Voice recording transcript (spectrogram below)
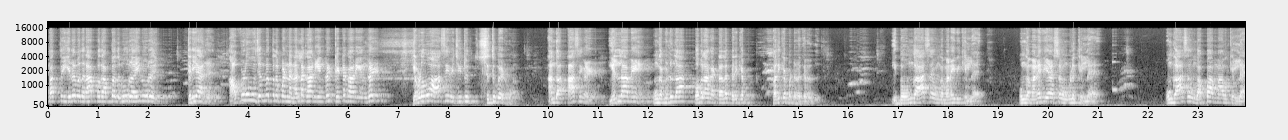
பத்து இருபது நாற்பது ஐம்பது நூறு ஐநூறு. தெரியாது. அவ்வளவு ஜென்மத்தில் பண்ண நல்ல காரியங்கள் கெட்ட காரியங்கள் எவ்வளவோ ஆசை வச்சுக்கிட்டு செத்து போயிடுவோம். அந்த ஆசைகள் எல்லாமே உங்க மிடுலா ஒபலாங்கட்டால பிரிக்க பதிக்கப்பட்டிருக்கிறது. இப்போ உங்க ஆசை உங்க மனைவிக்கு இல்லை. உங்க மனைவி ஆசை உங்களுக்கு இல்லை. உங்க ஆசை உங்க அப்பா அம்மாவுக்கு இல்லை.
